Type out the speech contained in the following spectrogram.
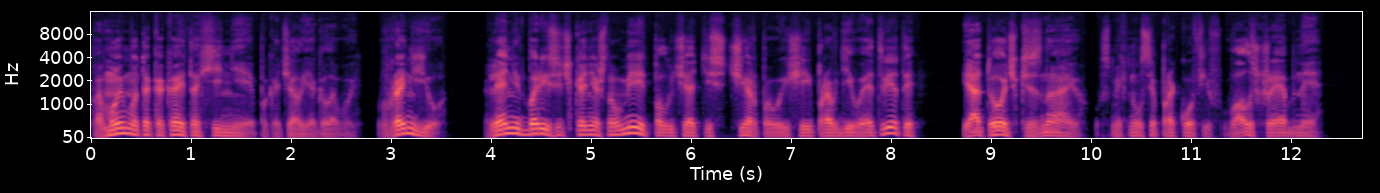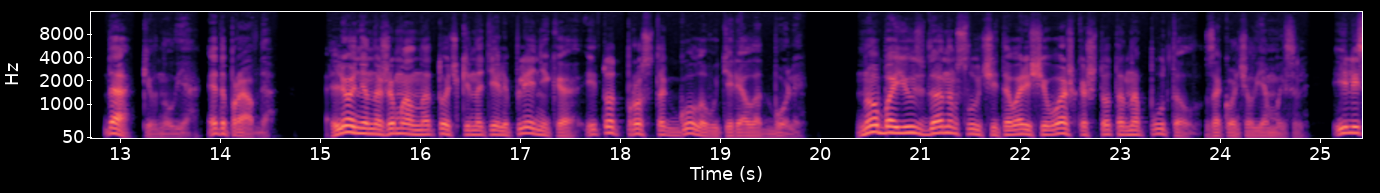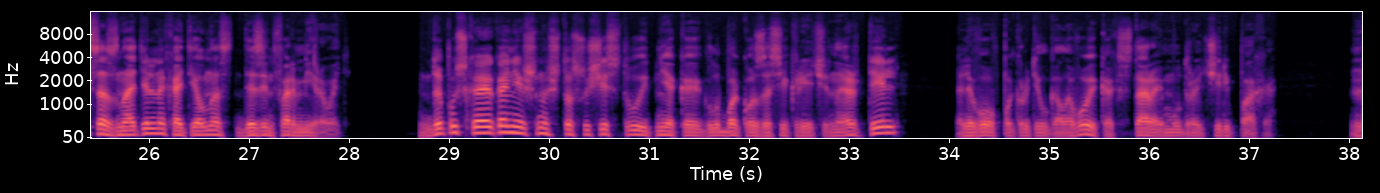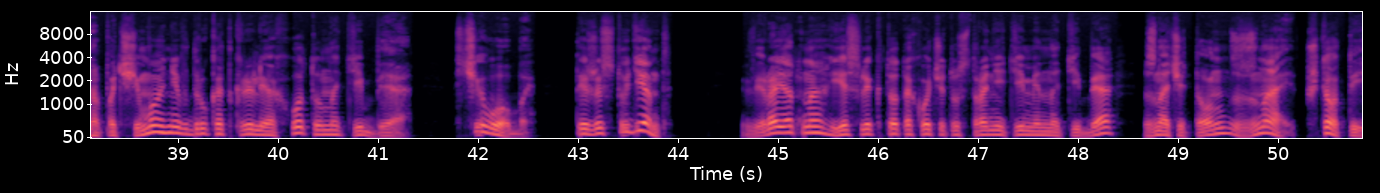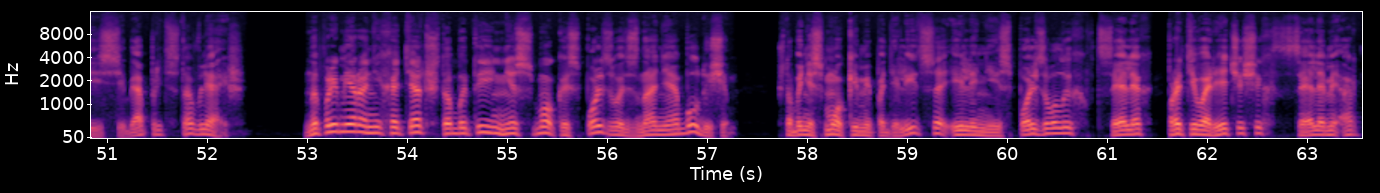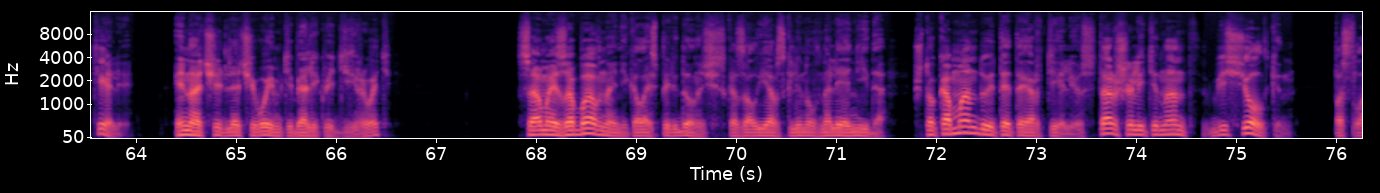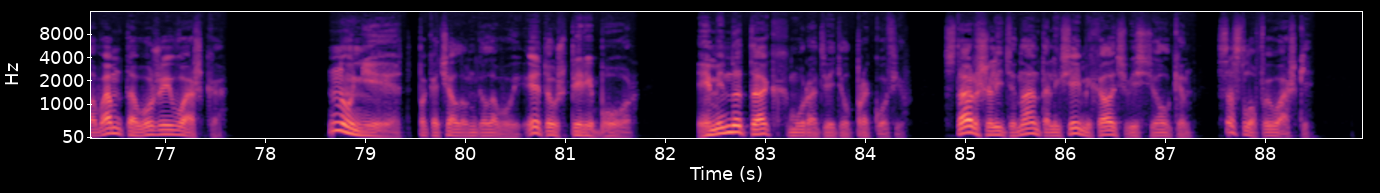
«По-моему, это какая-то хинея», — покачал я головой. «Вранье. Леонид Борисович, конечно, умеет получать исчерпывающие и правдивые ответы. Я точки знаю», — усмехнулся Прокофьев. «Волшебные. «Да», — кивнул я, — «это правда». Леня нажимал на точки на теле пленника, и тот просто голову терял от боли. «Но, боюсь, в данном случае товарищ Ивашка что-то напутал», — закончил я мысль. или сознательно хотел нас дезинформировать. Допускаю, конечно, что существует некая глубоко засекреченная артель, Львов покрутил головой, как старая мудрая черепаха. Но почему они вдруг открыли охоту на тебя? С чего бы? Ты же студент. Вероятно, если кто-то хочет устранить именно тебя, значит, он знает, что ты из себя представляешь. Например, они хотят, чтобы ты не смог использовать знания о будущем, чтобы не смог ими поделиться или не использовал их в целях, противоречащих с целями артели. Иначе для чего им тебя ликвидировать? Самое забавное, Николай Спиридонович, — сказал я, взглянув на Леонида, — что командует этой артелью старший лейтенант Веселкин, по словам того же Ивашка. — Ну нет, — покачал он головой, — это уж перебор. — Именно так, — хмуро ответил Прокофьев. — Старший лейтенант Алексей Михайлович Веселкин, со слов Ивашки.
